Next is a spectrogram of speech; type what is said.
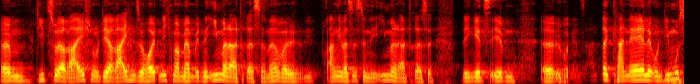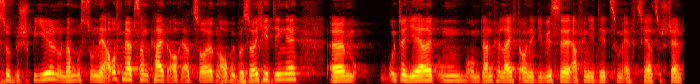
ähm, die zu erreichen und die erreichen sie heute nicht mal mehr mit einer E-Mail-Adresse, ne? weil die fragen die, was ist denn eine E-Mail-Adresse? Denen geht's eben äh, über ganz andere Kanäle und die musst du bespielen und da musst du eine Aufmerksamkeit auch erzeugen, auch über solche Dinge, ähm, unterjährig, um, um dann vielleicht auch eine gewisse Affinität zum FC herzustellen.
